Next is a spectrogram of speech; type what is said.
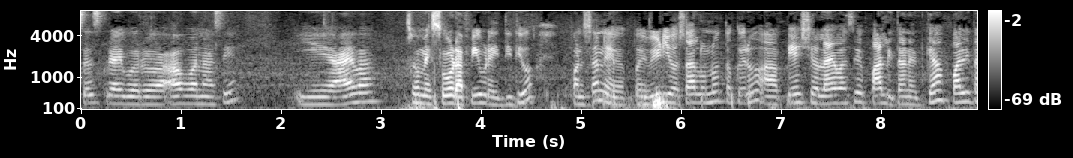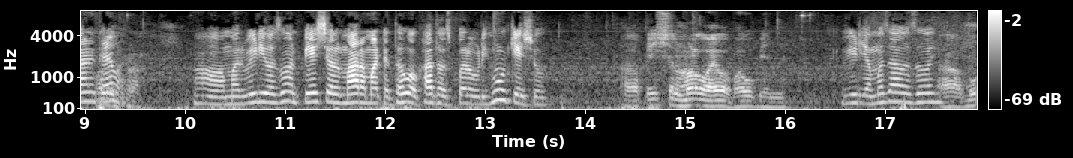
સબસ્ક્રાઈબર આવવાના છે. એ આવ્યા. જો મેં સોડા પીવડાવી દીધો પણ છે ને વીડિયો ચાલુ નહોતો કર્યો. આ સ્પેશિયલ આવ્યા છે પાલીતાણે. ક્યાં? પાલીતાણેથી આવ્યા? હા અમારો વીડિયો જો ને સ્પેશિયલ મારા માટે ધગો ખાધો જ પરવડી. હું કહેશો? હા સ્પેશિયલ મળો આવ્યો ભાવબેન ને વીડિયો મજા આવે જોઈ હા બહુ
